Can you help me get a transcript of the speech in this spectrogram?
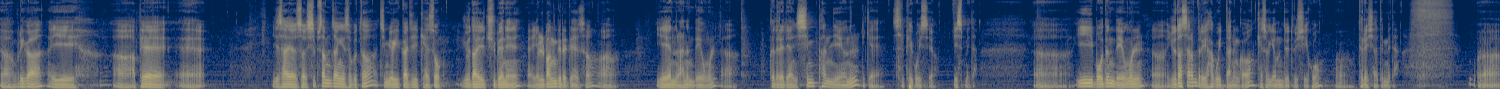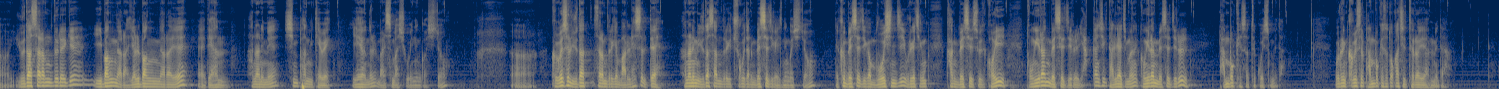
자, 우리가 이 아, 앞에 이사야서 13장에서부터 지금 여기까지 계속 유다의 주변의 열방들에 대해서 어, 예언을 하는 내용을 어, 그들에 대한 심판 예언을 이렇게 살피고 있어요. 있습니다. 어, 이 모든 내용을 유다 사람들에게 하고 있다는 거 계속 염두에 두시고 들으셔야 됩니다. 어, 유다 사람들에게 이방 나라, 열방 나라에 대한 하나님의 심판 계획, 예언을 말씀하시고 있는 것이죠. 어, 그것을 유다 사람들에게 말을 했을 때 하나님은 유다 사람들에게 주고자 하는 메시지가 있는 것이죠. 그 메시지가 무엇인지 우리가 지금 각 메시지 속에서 거의 동일한 메시지를 약간씩 달리하지만 동일한 메시지를 반복해서 듣고 있습니다. 우리는 그것을 반복해서 똑같이 들어야 합니다.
